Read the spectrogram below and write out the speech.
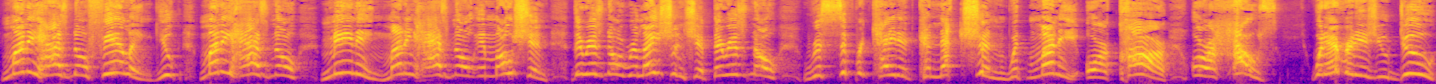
Money has no feeling. You money has no meaning. Money has no emotion. There is no relationship. There is no reciprocated connection with money or a car or a house. Whatever it is you do,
